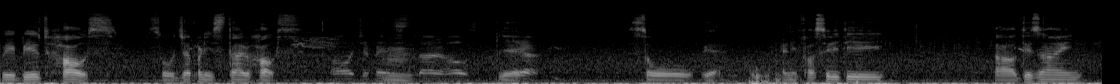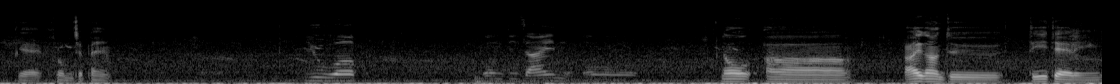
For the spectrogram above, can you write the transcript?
we build house. So Japanese style house. Oh, Japan Mm. style house. Yeah. So yeah, any facility uh, design yeah from Japan. You work on design or No, uh, I gonna do detailing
